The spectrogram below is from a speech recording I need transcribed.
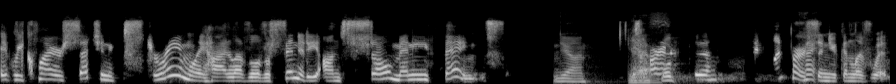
it requires such an extremely high level of affinity on so many things. Yeah. It's Yeah. hard Well- to one person you can live with,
